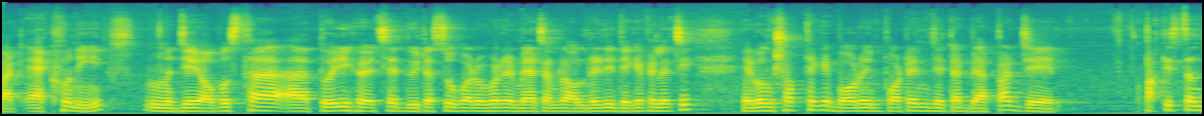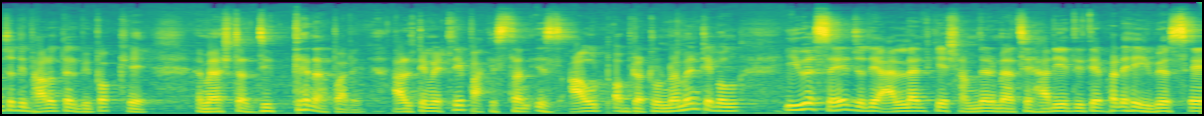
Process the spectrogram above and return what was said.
বাট এখনই যে অবস্থা তৈরি হয়েছে, দুইটা সুপার ওভারের ম্যাচ আমরা অলরেডি দেখে ফেলেছি। এবং সব থেকে বড় ইম্পর্টেন্ট যেটা ব্যাপার যে পাকিস্তান যদি ভারতের বিপক্ষে ম্যাচটা জিততে না পারে ultimately Pakistan is out of the tournament এবং ইউএসএ যদি আয়ারল্যান্ডকে সামনের ম্যাচে হারিয়ে দিতে পারে ইউএসএ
